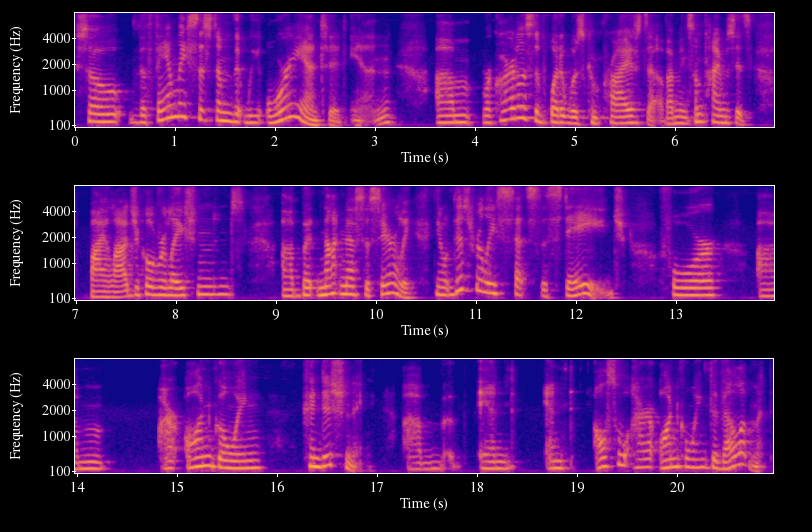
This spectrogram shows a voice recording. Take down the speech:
So the family system that we oriented in, um, regardless of what it was comprised of, I mean, sometimes it's biological relations, uh, but not necessarily. You know, this really sets the stage for um, our ongoing conditioning um, and and also our ongoing development.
